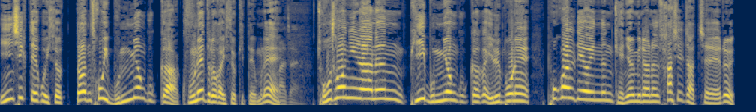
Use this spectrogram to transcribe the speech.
인식되고 있었던 소위 문명 국가 군에 들어가 있었기 때문에 맞아요. 조선이라는 비문명 국가가 일본에 포괄되어 있는 개념이라는 사실 자체를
